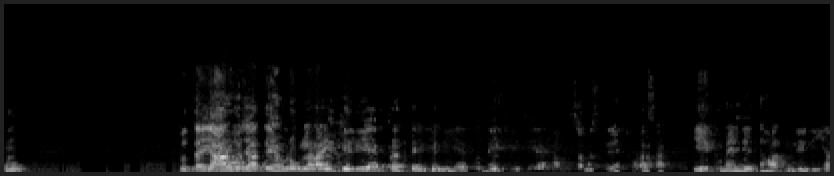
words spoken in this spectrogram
हुँ? तो तैयार हो जाते हैं हम लोग लड़ाई के लिए, प्रत्यय के लिए। तो देख लीजिए, हम समझते हैं थोड़ा सा। एक मैंने धातु ले लिया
